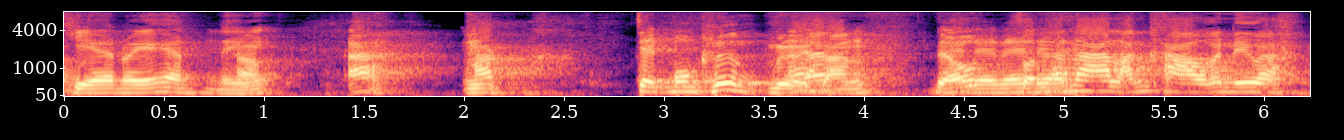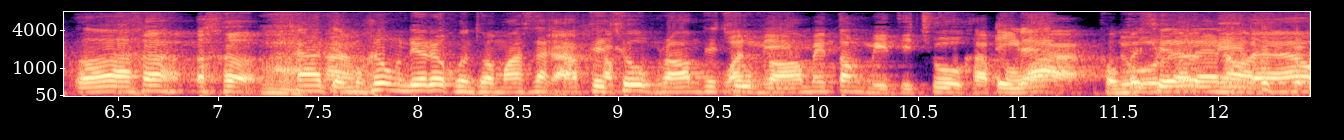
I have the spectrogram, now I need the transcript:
เคลียร์กันไว้กันในครับนี้อะพักเจ็ดโมงครึ่งเหนื่อยจังเดี๋ยวเดี๋ยวเดี๋ยวสนทนาหลังข่าวกันดีกว่าเออถ้าจะมาเครื่องวันนี้ด้วยคุณโทมัสนะครับทิชชู่พร้อมทิชวันชู่พร้นี้อมไม่ต้องมีทิชชู่ครับอีเพกราะแล้วว่าผมไม่เชื่อดูรื่งแน่นอนแล้ว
